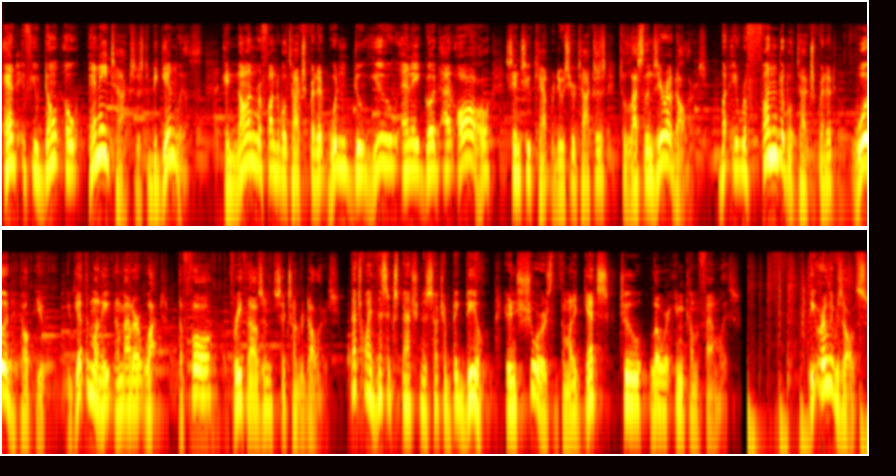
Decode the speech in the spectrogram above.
And if you don't owe any taxes to begin with, a non refundable tax credit wouldn't do you any good at all since you can't reduce your taxes to less than $0. But a refundable tax credit would help you. You'd get the money no matter what, the full $3,600. That's why this expansion is such a big deal. It ensures that the money gets to lower income families. The early results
